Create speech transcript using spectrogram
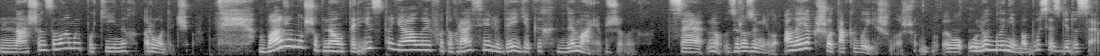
наших з вами покійних родичів. Бажано, щоб на алтарі стояли фотографії людей, яких немає в живих. Це ну зрозуміло. Але якщо так вийшло, що улюблені бабуся з дідусем,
